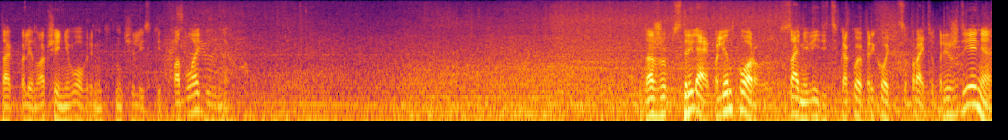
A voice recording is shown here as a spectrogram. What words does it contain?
Так, блин, вообще не вовремя тут начались какие-то подлаги у них. Даже стреляя по линкору, сами видите, какое приходится брать упреждение.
